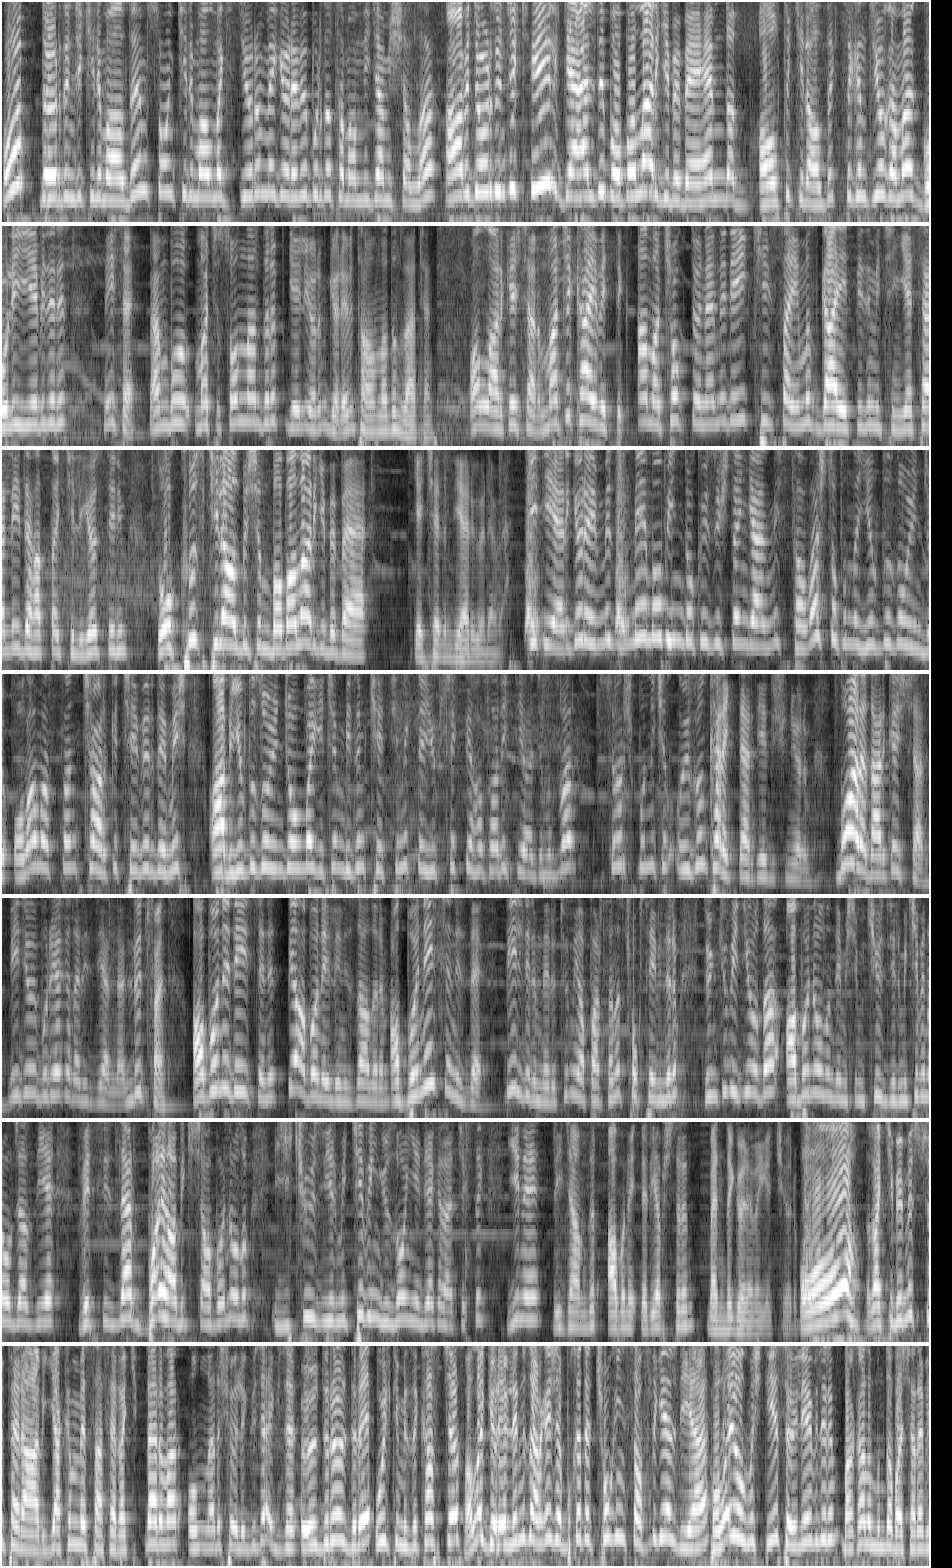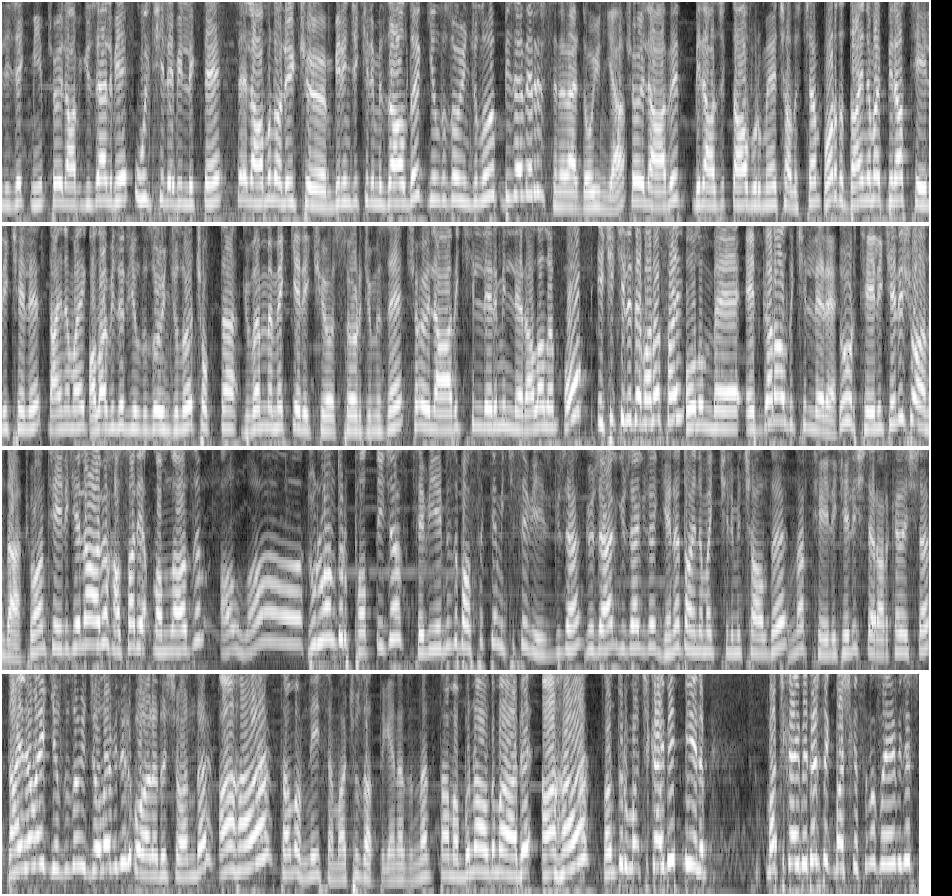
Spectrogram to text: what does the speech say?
Hop dördüncü kilimi aldım. Son kilimi almak istiyorum ve görevi burada tamamlayacağım inşallah. Abi dördüncü kill geldi babalar gibi be. Hem de 6 kill aldık. Sıkıntı yok ama golü yiyebiliriz. Neyse ben bu maçı sonlandırıp geliyorum. Görevi tamamladım zaten. Vallahi arkadaşlar maçı kaybettik ama çok da önemli değil. Kill sayımız gayet bizim için yeterliydi. Hatta kill'i göstereyim. 9 kill almışım babalar gibi be. Geçelim diğer göreve. Bir diğer görevimiz Memo 1903'ten gelmiş. Savaş topunda yıldız oyuncu olamazsan çarkı çevir demiş. Abi yıldız oyuncu olmak için bizim kesinlikle yüksek bir hasar ihtiyacımız var. Search bunun için uygun karakter diye düşünüyorum. Bu arada arkadaşlar videoyu buraya kadar izleyenler lütfen abone değilseniz bir aboneliğinizi alırım. Aboneyseniz de bildirimleri tüm yaparsanız çok sevinirim. Dünkü videoda abone olun demişim 222 bin olacağız diye ve sizler bayağı bir kişi abone olup 222 bin 117'ye kadar çıktık. Yine ricamdır abonelikleri yapıştırın. Ben de göreve geçiyorum. Oh rakibimiz süper abi. Yakın mesafe rakipler var. Onları şöyle güzel güzel öldüre öldüre ultimizi kasacağız. Valla görevleriniz arkadaşlar bu kadar çok insaflı geldi ya. Kolay olmuş diye söyleyebilirim. Bakalım bunu da başarabilecek miyim? Şöyle abi güzel bir ulti ile birlikte. Selamun aleyküm. Birinci kilimizi aldık. Yıldız oyunculuğu bize verirsin herhalde oyun ya. Şöyle abi birazcık daha vurmaya çalışacağım. Bu arada Dynamite biraz tehlikeli. Dynamite alabilir yıldız oyunculuğu. Çok da güvenmemek gerekiyor Surge'ümüze. Şöyle abi killeri milleri alalım. Hop iki kili de bana say. Oğlum be Edgar aldı killeri. Dur tehlikeli şu anda. Şu an tehlikeli abi. Hasar yapmam lazım. Allah. Dur lan dur patlayacağız. Seviyemizi bastık değil mi? İki seviyeyiz. Güzel. Güzel güzel güzel. Gene Dynamite kilimi çaldı. Bunlar tehlikeli işler arkadaşlar. Dynamite yıldız oyuncu olabilir bu arada şu anda. Aha. Tamam neyse maç uzattık en azından. Tamam bunu aldım abi. Aha. Lan dur maçı kaybetmeyelim. Maçı kaybedersek başkasına sayabilir.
